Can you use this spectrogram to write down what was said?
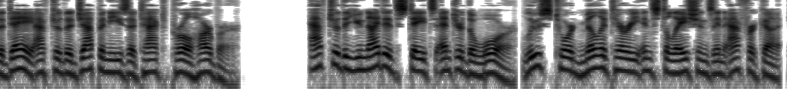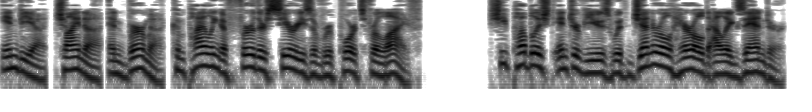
the day after the Japanese attacked Pearl Harbor. After the United States entered the war, Luce toured military installations in Africa, India, China, and Burma, compiling a further series of reports for Life. She published interviews with General Harold Alexander,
